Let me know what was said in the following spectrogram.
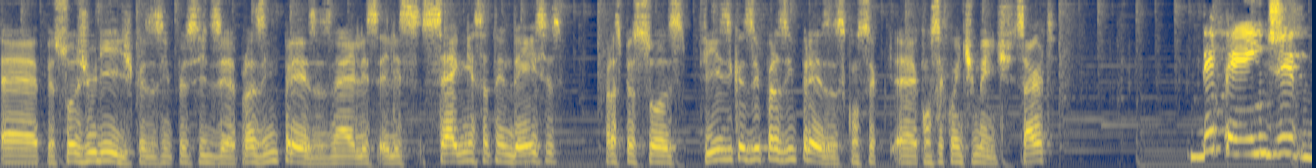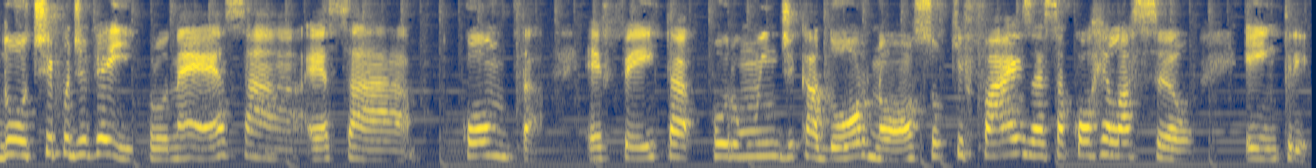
é, pessoas jurídicas, assim por assim dizer, para as empresas, né? Eles, eles seguem essa tendência para as pessoas físicas e para as empresas, conse é, consequentemente, certo? Depende do tipo de veículo, né? Essa, essa conta é feita por um indicador nosso que faz essa correlação entre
